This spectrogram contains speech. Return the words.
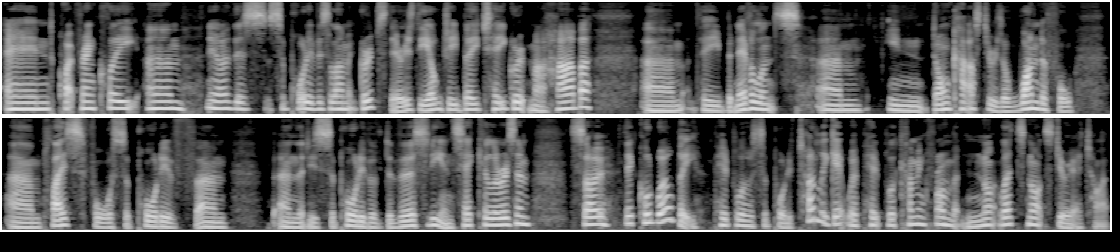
And quite frankly, um, you know, there's supportive Islamic groups. There is the LGBT group Marhaba, the Benevolence in Doncaster is a wonderful um, place for supportive. Um, and that is supportive of diversity and secularism. So there could well be people who are supportive. Totally get where people are coming from, but not let's not stereotype.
